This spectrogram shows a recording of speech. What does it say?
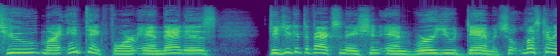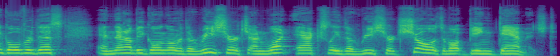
to my intake form, and that is did you get the vaccination and were you damaged? So let's kind of go over this and then I'll be going over the research on what actually the research shows about being damaged.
